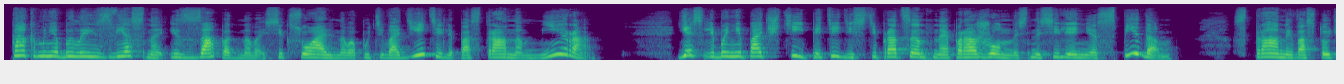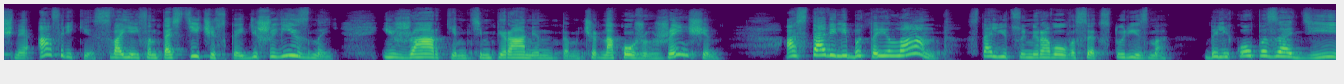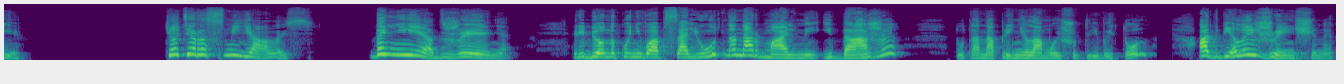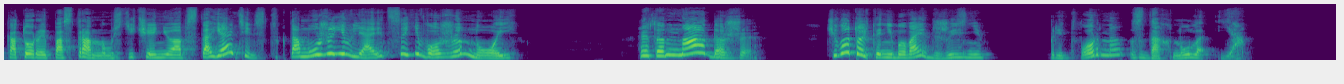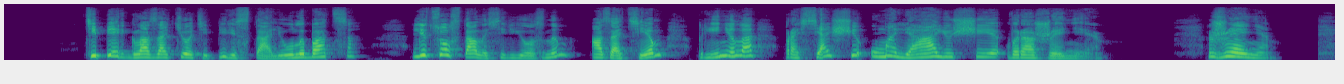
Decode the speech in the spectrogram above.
Как мне было известно из западного сексуального путеводителя по странам мира, если бы не почти 50-процентная пораженность населения СПИДом, страны Восточной Африки своей фантастической дешевизной и жарким темпераментом чернокожих женщин оставили бы Таиланд, столицу мирового секс-туризма, далеко позади. Тетя рассмеялась. «Да нет, Женя, ребенок у него абсолютно нормальный и даже – Тут она приняла мой шутливый тон от белой женщины, которая по странному стечению обстоятельств к тому же является его женой. Это надо же! Чего только не бывает в жизни! Притворно вздохнула я. Теперь глаза тети перестали улыбаться, лицо стало серьезным, а затем приняло просяще умоляющее выражение. «Женя,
